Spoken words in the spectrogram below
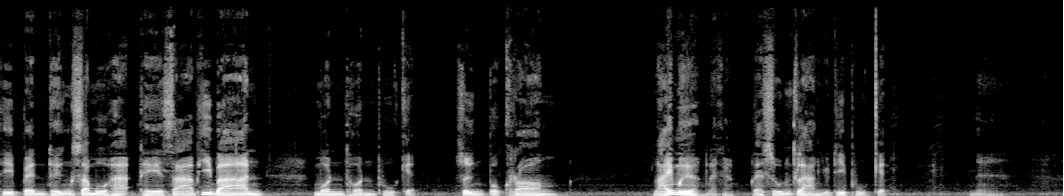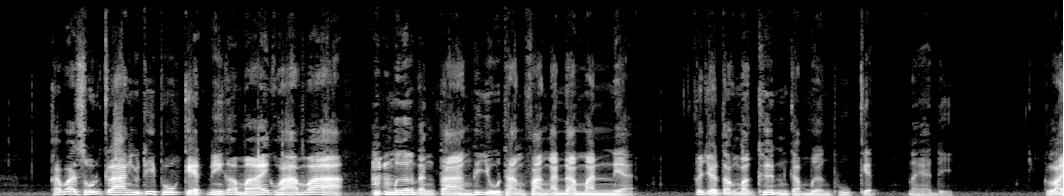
ที่เป็นถึงสมุหเทศาภิบาลมณฑลภูเก็ต ซึ่งปกครองหลายเมืองนะครับ แต่ศูนย์กลางอยู่ที่ภูเก็ตนะคำว่าศูนย์กลางอยู่ที่ภูเก็ตนี่ก็หมายความว่า เมืองต่างๆ ที่อยู่ทางฝั่งอันดามันเนี่ย ก็จะต้องมาขึ้นกับเมืองภูเก็ตในอดีต ไล่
